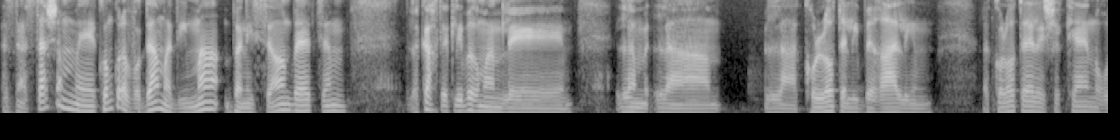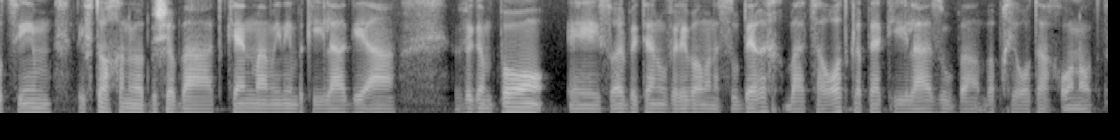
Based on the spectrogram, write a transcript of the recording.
אז נעשתה שם אה, קודם כל עבודה מדהימה בניסיון בעצם לקחת את ליברמן ל... ל... ל... לקולות הליברליים, לקולות האלה שכן רוצים לפתוח חנויות בשבת, כן מאמינים בקהילה הגאה, וגם פה אה, ישראל ביתנו וליברמן עשו דרך בהצהרות כלפי הקהילה הזו בבחירות האחרונות.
